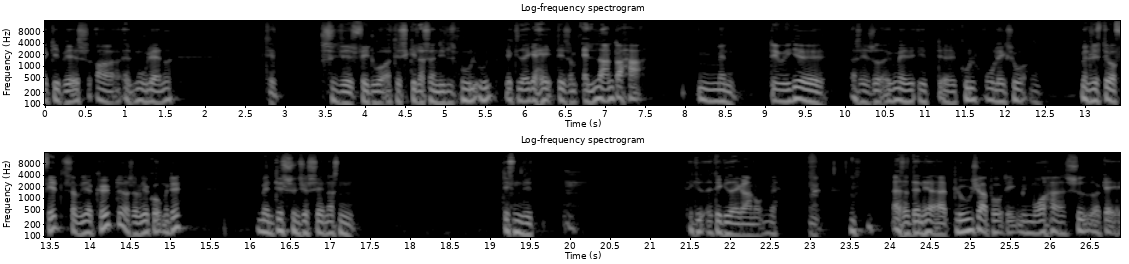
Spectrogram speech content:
med GPS og alt muligt andet. Det, synes det er et fedt ur, og det skiller sig en lille smule ud. Jeg gider ikke have det, som alle andre har, men det er jo ikke, altså jeg sidder ikke med et øh, guld Rolex-ur. Mm. Men hvis det var fedt, så ville jeg købe det, og så ville jeg gå med det. Men det synes jeg sender sådan... Det er sådan lidt... Det gider, det gider jeg ikke rende rundt med. altså den her blues, jeg har på, det er min mor har syet og gav,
